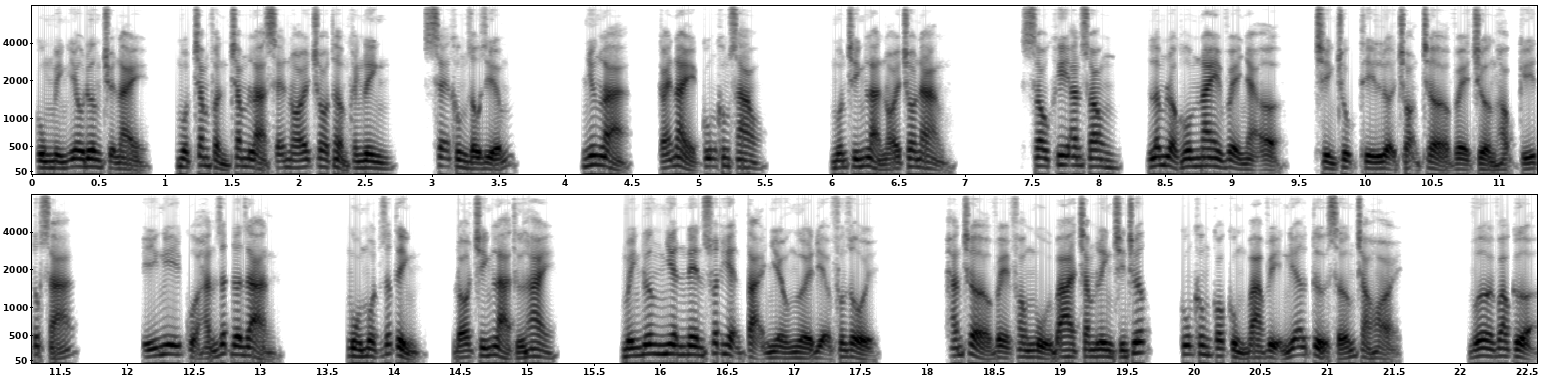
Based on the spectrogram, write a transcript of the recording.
cùng mình yêu đương chuyện này, một trăm phần trăm là sẽ nói cho thẩm khanh ninh, sẽ không giấu giếm. Nhưng là, cái này cũng không sao. Muốn chính là nói cho nàng. Sau khi ăn xong, lâm lộc hôm nay về nhà ở trình trục thì lựa chọn trở về trường học ký túc xá. Ý nghĩ của hắn rất đơn giản. Ngủ một giấc tỉnh, đó chính là thứ hai. Mình đương nhiên nên xuất hiện tại nhiều người địa phương rồi. Hắn trở về phòng ngủ ba trăm linh chín trước, cũng không có cùng ba vị nghĩa tử sớm chào hỏi. Vừa vào cửa,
